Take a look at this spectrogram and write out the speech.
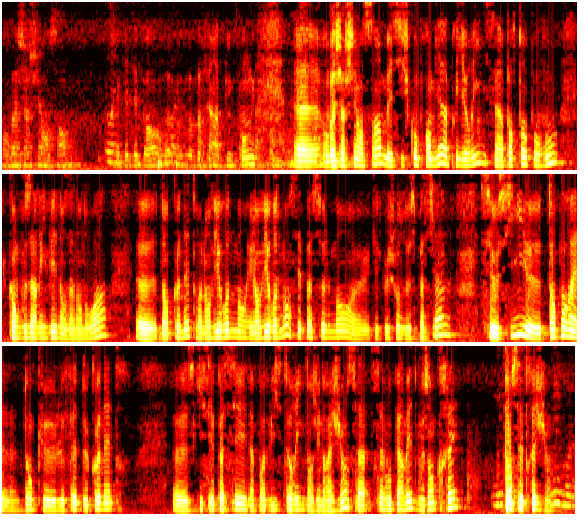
on va chercher ensemble. Ne inquiétez pas, on va, va pas faire un ping-pong. Euh, on va chercher ensemble. Mais si je comprends bien, a priori, c'est important pour vous, quand vous arrivez dans un endroit, euh, d'en connaître l'environnement. Et l'environnement, c'est pas seulement euh, quelque chose de spatial, c'est aussi temporel. Donc le fait de connaître ce qui s'est passé d'un point de vue historique dans une région, ça, ça vous permet de vous ancrer dans cette région. Oui, voilà.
